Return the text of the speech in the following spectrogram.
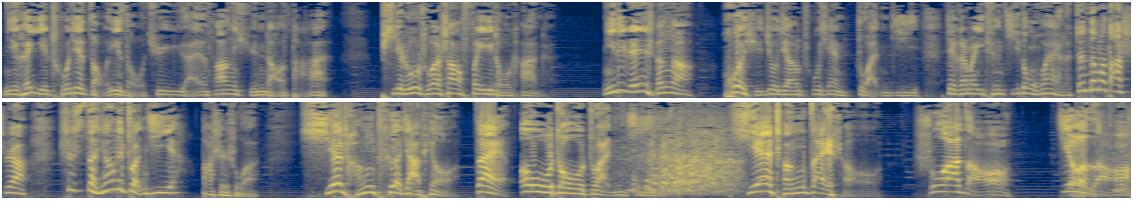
你可以出去走一走，去远方寻找答案。”譬如说上非洲看看，你的人生啊，或许就将出现转机。这哥们一听激动坏了，真的吗？大师啊，是怎样的转机？大师说，携程特价票在欧洲转机，携程在手，说走就走。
